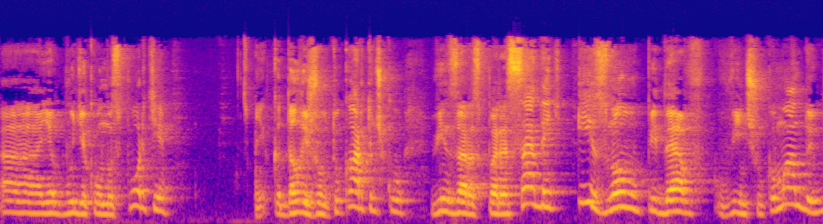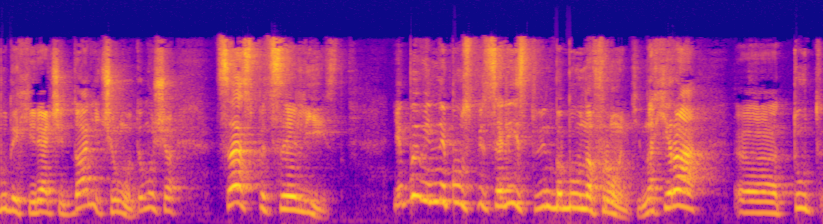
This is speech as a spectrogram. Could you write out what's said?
е, як в будь-якому спорті. Дали жовту карточку, він зараз пересадить і знову піде в, іншу команду і буде хірячити далі. Чому? Тому що це спеціаліст. Якби він не був спеціаліст, він би був на фронті. Нахіра е, тут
